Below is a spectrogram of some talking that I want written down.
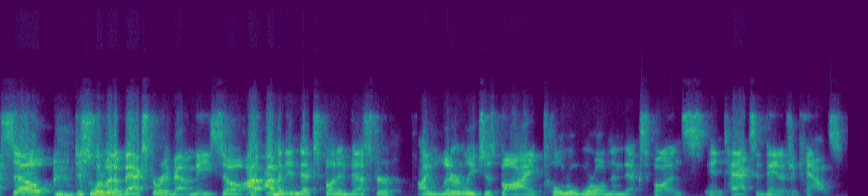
So just a little bit of backstory about me. So I, I'm an index fund investor. I literally just buy total world index funds in tax advantage accounts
